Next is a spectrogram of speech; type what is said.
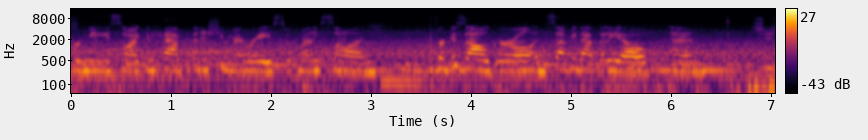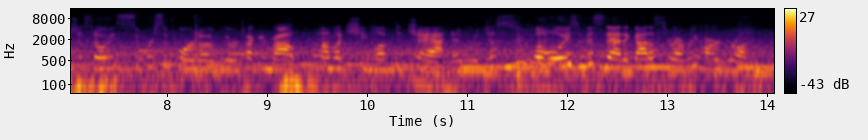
for me so I could have finishing my race with my son for Gazelle Girl and sent me that video. And she's just always super supportive. We were talking about how much she loved to chat and we just will always miss that. It got us through every hard run.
